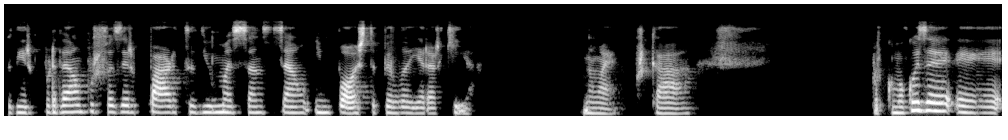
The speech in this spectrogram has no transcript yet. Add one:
pedir perdão por fazer parte de uma sanção imposta pela hierarquia. Não é? Porque há. Porque uma coisa é, é,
